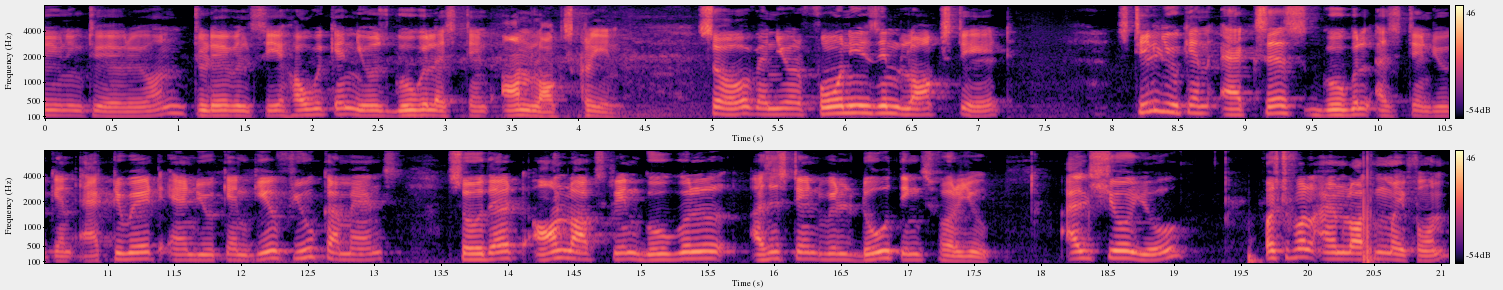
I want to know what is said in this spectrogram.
evening to everyone. Today we'll see how we can use Google Assistant on lock screen. So when your phone is in lock state, still you can access Google Assistant. You can activate and you can give few commands so that on lock screen Google Assistant will do things for you. I'll show you. First of all, I'm locking my phone.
